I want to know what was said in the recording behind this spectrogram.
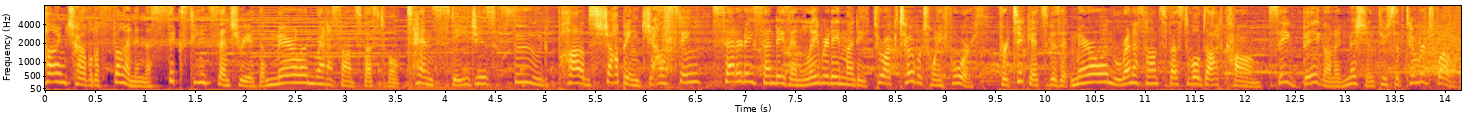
Time travel to fun in the 16th century at the Maryland Renaissance Festival. 10 stages, food, pubs, shopping, jousting. Saturday, Sundays, and Labor Day Monday through October 24th. For tickets, visit MarylandRenaissanceFestival.com. Save big on admission through September 12th.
